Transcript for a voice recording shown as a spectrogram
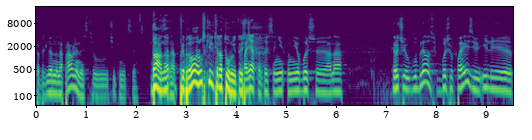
определенная направленность у учительницы? да, она она- преподавала русскую литературу, то есть Понятно, то есть у нее, у нее больше она, короче, углублялась больше в поэзию или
